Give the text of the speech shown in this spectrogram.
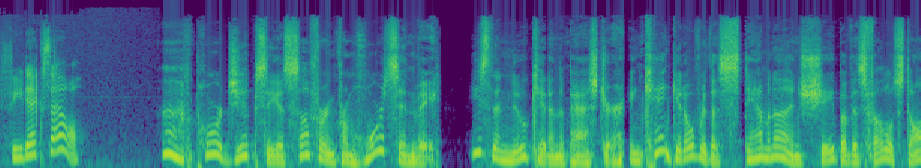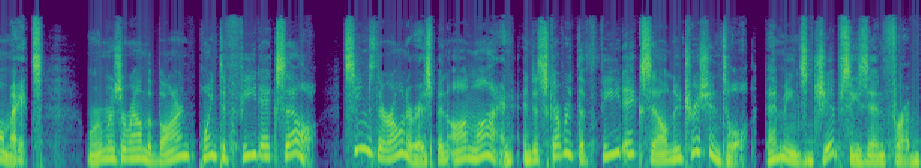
FeedXL. Ah, poor Gypsy is suffering from horse envy. He's the new kid in the pasture and can't get over the stamina and shape of his fellow stallmates. Rumors around the barn point to Feed XL. It seems their owner has been online and discovered the Feed XL nutrition tool. That means Gypsy's in for a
